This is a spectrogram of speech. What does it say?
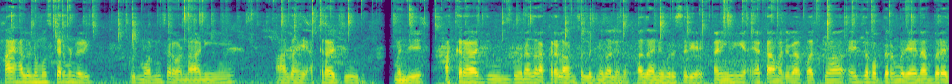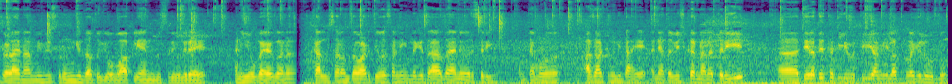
हाय हॅलो नमस्कार मंडळी. गुड मॉर्निंग सर्वांना. आणि आज आहे अकरा जून म्हणजे अकरा जून दोन हजार अकराला आमचं लग्न झालेलं. आज ॲनिव्हर्सरी आहे. आणि या कामाच्या व्यापात किंवा या जबाबदाऱ्यांमध्ये आहे ना बऱ्याच वेळा आहे ना मी विसरून घेत जातो की बाबा आपली ॲनिव्हर्सरी वगैरे आहे. आणि योगायोगानं काल सरांचा वाढदिवस आणि लगेच आज ॲनिव्हर्सरी आणि त्यामुळं आज आठवणीत आहे. आणि आता विश करणार आहे. तरी तिला ती रात्री थकली होती. आम्ही लातूरला गेलो होतो.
